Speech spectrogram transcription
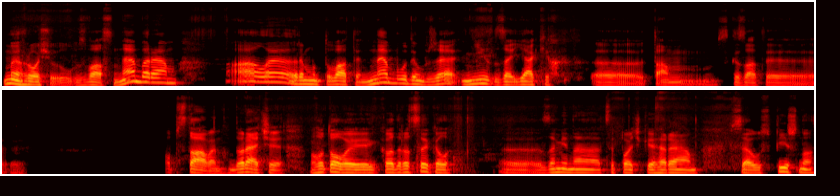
Ми гроші з вас не беремо, але ремонтувати не будемо вже ні за яких е, там сказати обставин. До речі, готовий квадроцикл, е, заміна цепочки ГРМ, все успішно.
